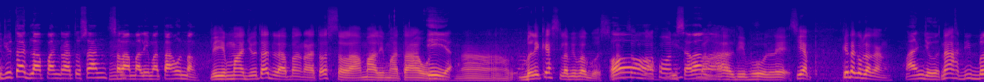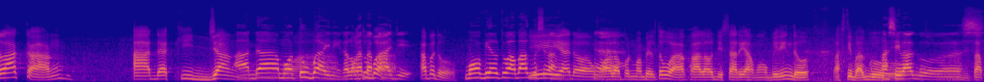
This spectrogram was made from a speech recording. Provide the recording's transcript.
juta 800-an selama 5 tahun, Bang. 5 juta 800 selama 5 tahun. Iya. Nah, beli cash lebih bagus. Oh, Langsung telepon bisa banget. Bang Aldi Bule. Siap. Kita ke belakang. Lanjut. Nah, di belakang ada Kijang. Ada Motuba ini, kalau kata Motuba. Pak Haji. Apa tuh? Mobil tua bagus, Bang. iya dong, Ya. walaupun mobil tua, kalau di Syariah Mobilindo pasti bagus. Masih bagus. Mantap.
